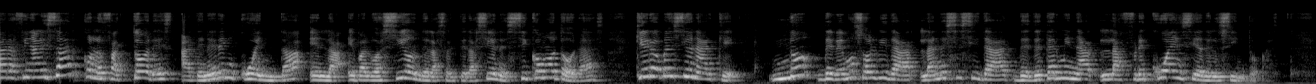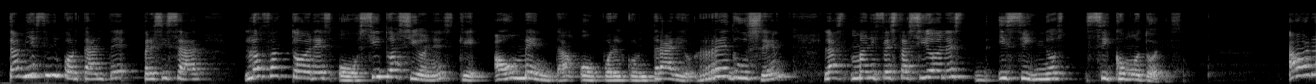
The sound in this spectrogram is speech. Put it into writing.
Para finalizar con los factores a tener en cuenta en la evaluación de las alteraciones psicomotoras, quiero mencionar que no debemos olvidar la necesidad de determinar la frecuencia de los síntomas. También es importante precisar los factores o situaciones que aumentan o por el contrario reducen las manifestaciones y signos psicomotores. Ahora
